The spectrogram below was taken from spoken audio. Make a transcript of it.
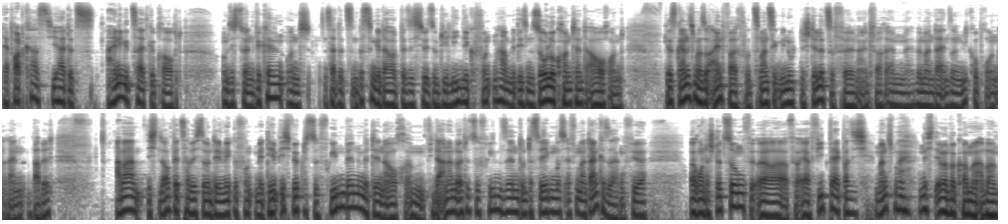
der Podcast hier hat jetzt einige Zeit gebraucht, um sich zu entwickeln und es hat jetzt ein bisschen gedauert, bis ich so die Linie gefunden habe mit diesem Solo-Content auch und es ist gar nicht mal so einfach, so 20 Minuten Stille zu füllen, einfach, ähm, wenn man da in so ein Mikrofon reinbabbelt. Aber ich glaube, jetzt habe ich so den Weg gefunden, mit dem ich wirklich zufrieden bin, mit dem auch ähm, viele andere Leute zufrieden sind. Und deswegen muss ich einfach mal Danke sagen für eure Unterstützung, für, eure, für euer Feedback, was ich manchmal nicht immer bekomme, aber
